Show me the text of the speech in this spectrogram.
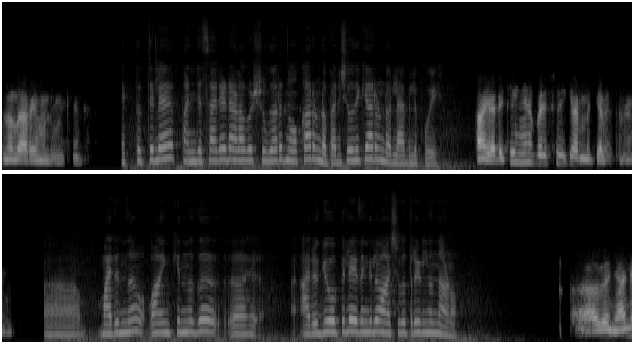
എന്നുള്ള അറിയാൻ വേണ്ടി വിളിച്ചത് രക്തത്തിലെ പഞ്ചസാരയുടെ അളവ് ഷുഗർ നോക്കാറുണ്ടോ? പരിശോധിക്കാറുണ്ടോ ലാബിൽ പോയി? ആ ഇടയ്ക്ക് ഇങ്ങനെ പരിശോധിക്കാറുണ്ട് ചില സമയങ്ങളിൽ. മരുന്ന് വാങ്ങിക്കുന്നത് ആരോഗ്യവകുപ്പിലെ ഏതെങ്കിലും ആശുപത്രിയിൽ നിന്നാണോ? അതെ ഞാൻ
